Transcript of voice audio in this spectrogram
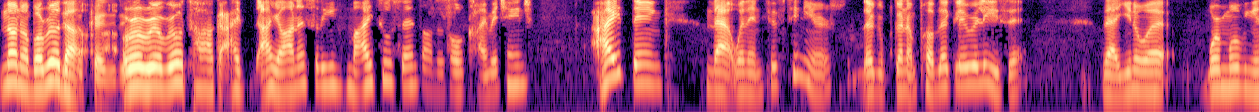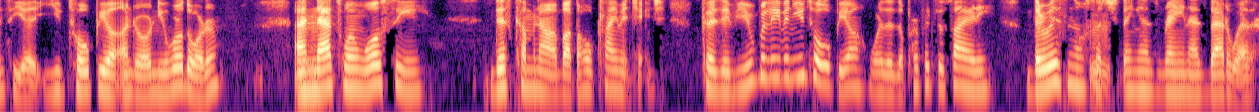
No, no, but real This talk, crazy. Real, real, real talk. I, I honestly, my two cents on this whole climate change. I think that within 15 years, they're gonna publicly release it. That you know what, we're moving into a utopia under a new world order, and Mhm. that's when we'll see this coming out about the whole climate change. Because if you believe in utopia, where there's a perfect society, there is no such thing as rain as bad weather.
